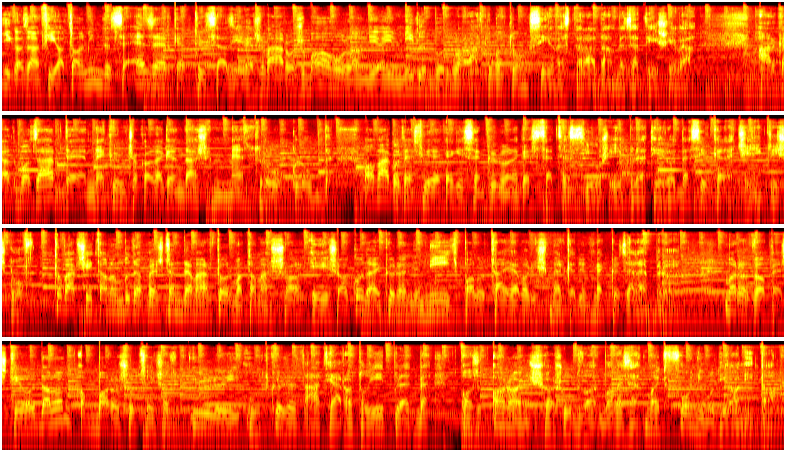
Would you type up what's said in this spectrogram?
egy igazán fiatal, mindössze 1200 éves városba, a hollandiai Middelburgba látogatónk Szilveszter Ádám vezetésével. Árkád bazár, de nekünk csak a legendás Metro Club. A vágott testvérek egészen különleges szecessziós épületéről beszél Kelecsényi Kristóf. Tovább sétálunk Budapesten, de már Torma Tamással és a Kodály körön négy palotájával ismerkedünk meg közelebbről. Maradva a Pesti oldalon, a Baros utca és az Üllői út között átjárható épületbe, az Aranysas udvarba vezet majd Fonyódi Anita.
